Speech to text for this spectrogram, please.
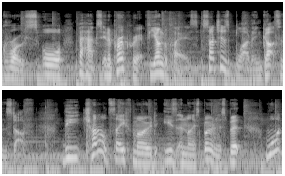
gross or perhaps inappropriate for younger players, such as blood and guts and stuff. The child safe mode is a nice bonus, but what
